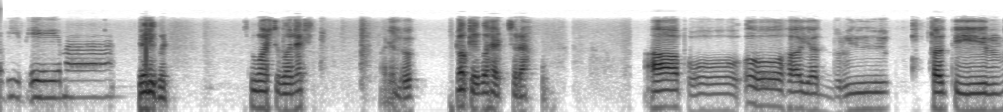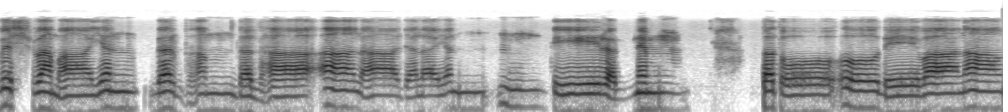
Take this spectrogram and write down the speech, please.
विधेम very good. Who wants to go next I can do. okay go ahead sura आपो ओहयद्बृहतीर्विश्वमायन् गर्भं दधानाजलयन्तीरग्निम् ततो देवानां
